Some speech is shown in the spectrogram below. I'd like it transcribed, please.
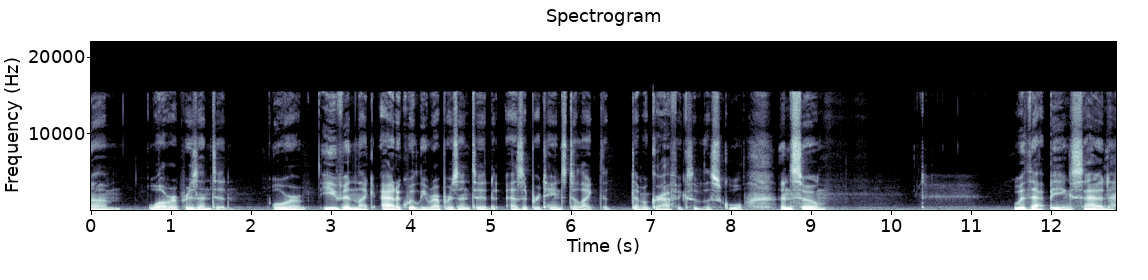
um, well represented or even like adequately represented as it pertains to like the demographics of the school. And so, with that being said,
